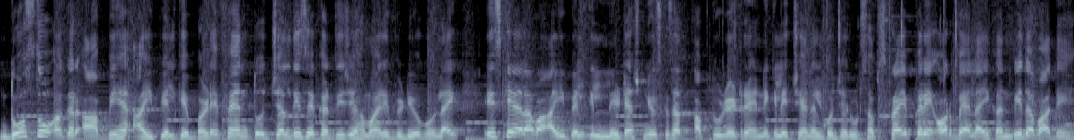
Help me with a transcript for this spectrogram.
दोस्तों, अगर आप भी हैं आईपीएल के बड़े फ़ैन तो जल्दी से कर दीजिए हमारी वीडियो को लाइक इसके अलावा आईपीएल की लेटेस्ट न्यूज़ के साथ अप टू डेट रहने के लिए चैनल को ज़रूर सब्सक्राइब करें और बेल आइकन भी दबा दें।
